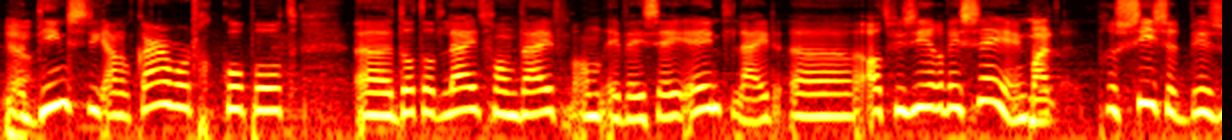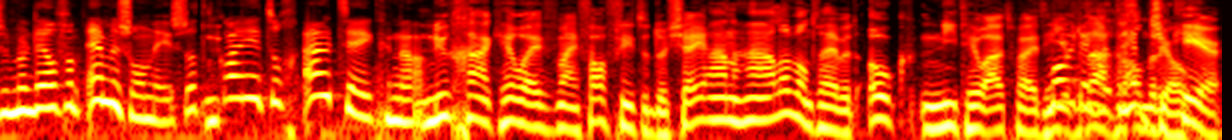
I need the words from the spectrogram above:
eh, diensten die aan elkaar wordt gekoppeld, eh, dat dat leidt van wij van WC Eend leiden, eh, adviseren WC Eend. Maar- Wat precies het businessmodel van Amazon is. Dat kan je toch uittekenen? Nu ga ik heel even mijn favoriete dossier aanhalen. Want we hebben het ook niet heel uitgebreid hier Mooi vandaag een andere keer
